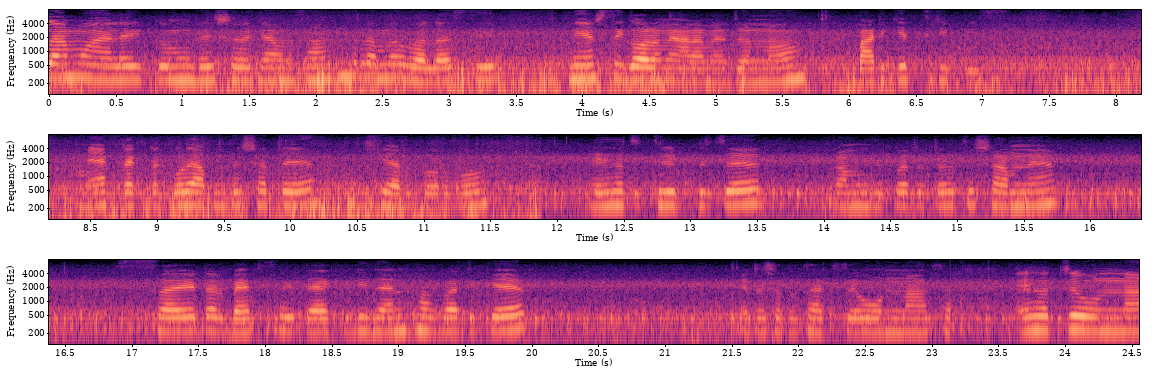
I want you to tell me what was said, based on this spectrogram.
আসসালামু আলাইকুম সবাই কেমন আছেন? আলহামদুলিল্লাহ আমরা ভালো আছি। নিয়ে এসছি গরমে আরামের জন্য বাটিকের থ্রি পিস আমি একটা একটা করে আপনাদের সাথে শেয়ার করব। এই হচ্ছে থ্রি পিসের কামিজ এটা হচ্ছে সামনে সাইড আর ব্যাক সাইড একই ডিজাইন হবে বাটিকের। এটার সাথে থাকছে ওড়না এই হচ্ছে ওড়না,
